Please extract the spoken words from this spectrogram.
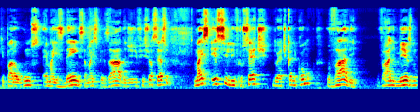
que para alguns é mais densa, mais pesada, de difícil acesso, mas esse livro 7 do Ética Nicômaco vale, vale mesmo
